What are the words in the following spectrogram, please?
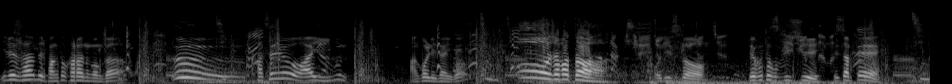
이래서 사람들이 방떡하라는 건가? 으 가세요. 아 이분 안 걸리나 이거? 오 잡았다. 어디 있어? 네코토코 PC. 일단 빼. 진,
